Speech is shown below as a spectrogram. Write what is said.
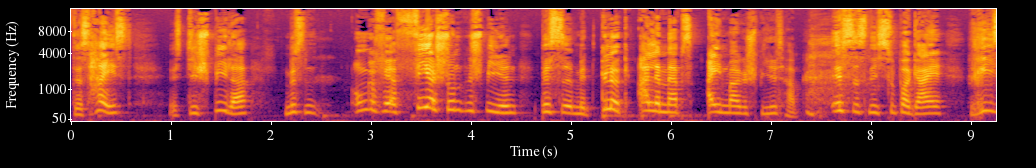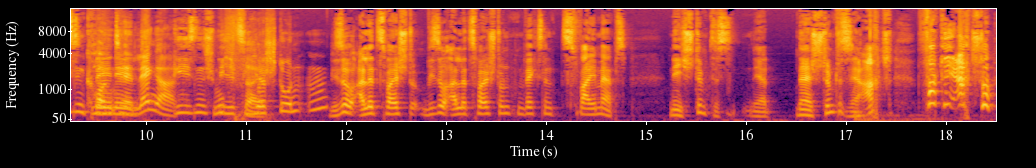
Das heißt, die Spieler müssen ungefähr vier Stunden spielen, bis sie mit Glück alle Maps einmal gespielt haben. Ist es nicht super geil? Riesen nee, nee, länger. riesen Nicht Spielzeit. vier Stunden. Wieso alle zwei Stu wieso alle zwei Stunden wechseln zwei Maps? Nee, stimmt das? Ja, ne, stimmt das ja acht fucking acht Stunden.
